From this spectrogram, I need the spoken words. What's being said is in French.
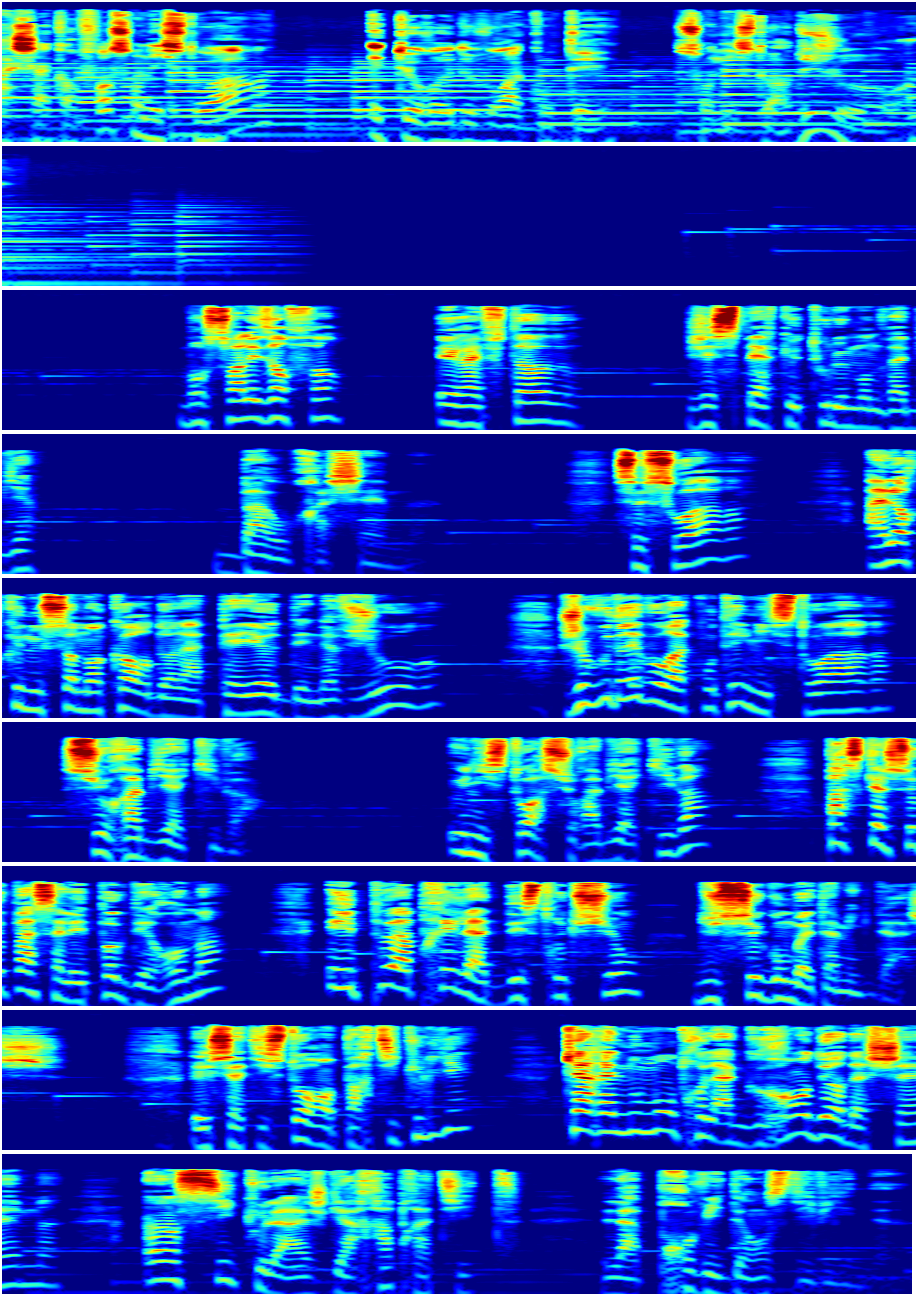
À chaque enfant son histoire est heureux de vous raconter son histoire du jour. Bonsoir les enfants et Reftov, j'espère que tout le monde va bien. Baou Hachem. Ce soir, alors que nous sommes encore dans la période des neuf jours, je voudrais vous raconter une histoire sur Rabbi Akiva. Une histoire sur Rabbi Akiva parce qu'elle se passe à l'époque des Romains et peu après la destruction du second Beth Amikdash. Et cette histoire en particulier, car elle nous montre la grandeur d'Hachem ainsi que la Hashgacha Pratit, la providence divine.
